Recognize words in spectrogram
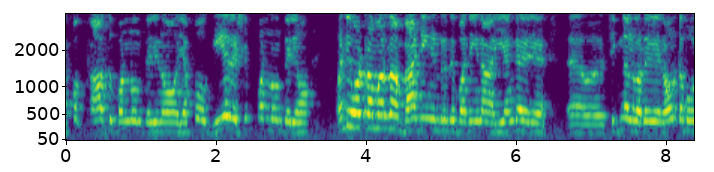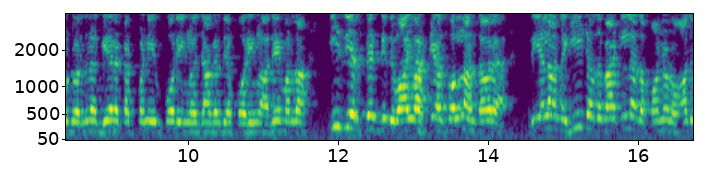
எப்போ காசு பண்ணணும்னு தெரியணும் எப்போ கியரை ஷிஃப்ட் பண்ணணும்னு தெரியும். வண்டி ஓட்டுற மாதிரி தான் பேட்டிங்ன்றது பாத்தீங்கன்னா எங்க சிக்னல் வருது ரவுண்ட் அபவுட் வருதுன்னா கியரை கட் பண்ணி போறீங்களோ ஜாகிரதையா போறீங்களோ அதே மாதிரி தான். ஈஸியர் செட் இது வாய் வார்த்தையா சொல்லலாம் தவிர ரியலா அந்த ஹீட் ஆஃப் த பேட்டில் அதை பண்ணணும். அது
